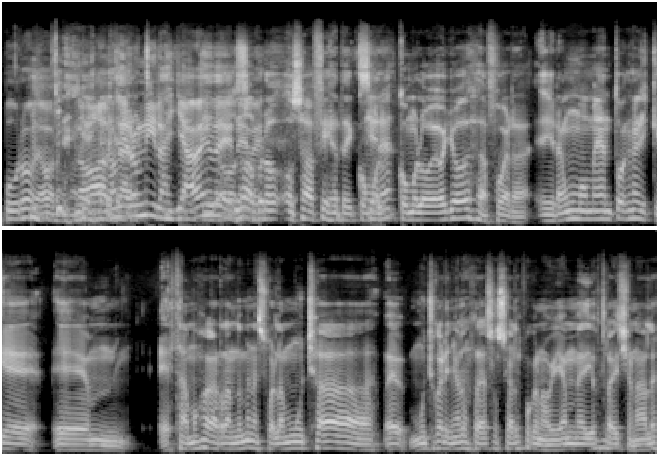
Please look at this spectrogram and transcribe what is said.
puro de oro. No, No, nos dieron ni las llaves de, de- No, pero, o sea, fíjate, como, era- como lo veo yo desde afuera, era un momento en el que eh, estamos agarrando en Venezuela mucha, eh, mucho cariño a las redes sociales porque no había medios tradicionales,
